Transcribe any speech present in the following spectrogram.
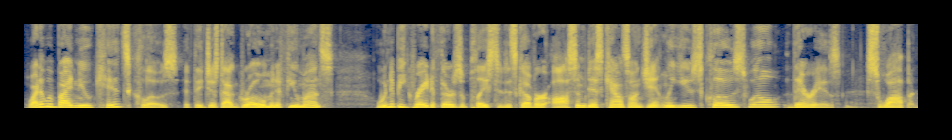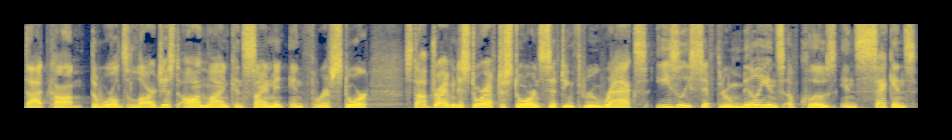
Why do we buy new kids' clothes if they just outgrow them in a few months? Wouldn't it be great if there was a place to discover awesome discounts on gently used clothes? Well, there is. Swap.com, the world's largest online consignment and thrift store. Stop driving to store after store and sifting through racks. Easily sift through millions of clothes in seconds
